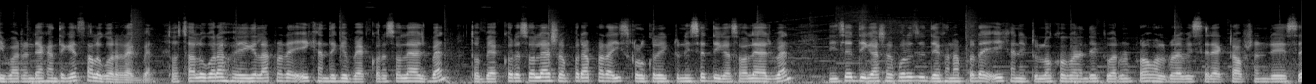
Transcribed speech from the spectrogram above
এই বাটনটি এখান থেকে চালু করে রাখবেন। তো চালু করা হয়ে গেলে আপনারা এইখান থেকে ব্যাক করে চলে আসবেন। তো ব্যাক করে চলে আসার পরে আপনারা স্ক্রল করে একটু নিচের দিকে চলে আসবেন। নিচের দিকে আসার পরে যদি দেখেন আপনারা এইখানে একটু লক্ষ্য করেন, দেখতে পারবেন প্রভাল প্রাইভেসির একটা অপশন রয়েছে।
